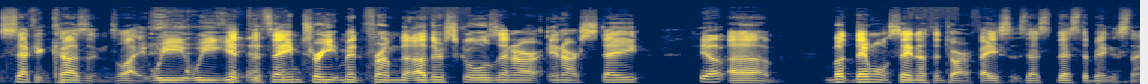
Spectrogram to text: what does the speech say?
second cousins. Like we we get the same treatment from the other schools in our in our state. Yep. Uh, but they won't say nothing to our faces. That's that's the biggest thing.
